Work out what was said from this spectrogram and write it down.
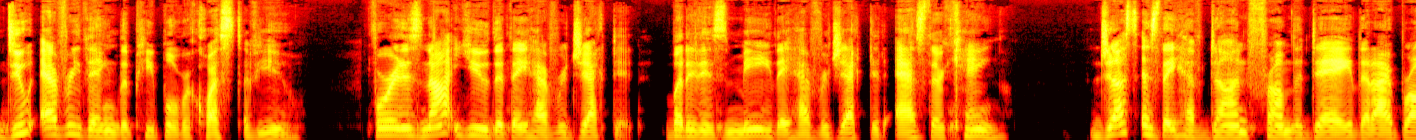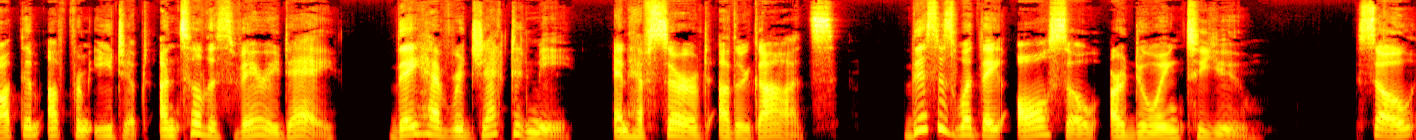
Do everything the people request of you, for it is not you that they have rejected, but it is me they have rejected as their king. Just as they have done from the day that I brought them up from Egypt until this very day, they have rejected me and have served other gods. This is what they also are doing to you. So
